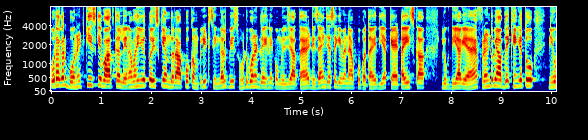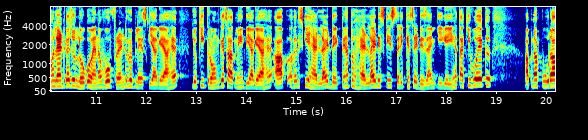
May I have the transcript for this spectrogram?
और अगर बोनेट की इसके बात कर लेना भाई तो इसके अंदर आपको complete single piece hood bonnet देखने को मिल जाता है। डिज़ाइन जैसे कि मैंने आपको बता ही दिया कैटाइस का लुक दिया गया है। फ्रंट में आप देखेंगे तो न्यू हॉलैंड का जो लोगो है ना, वो फ्रंट में प्लेस किया गया है, जो कि क्रोम के साथ में ही दिया गया है। आप अगर इसकी हेडलाइट देखते हैं तो हेडलाइट इसकी इस तरीके से डिज़ाइन की गई है, ताकि वो एक अपना पूरा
